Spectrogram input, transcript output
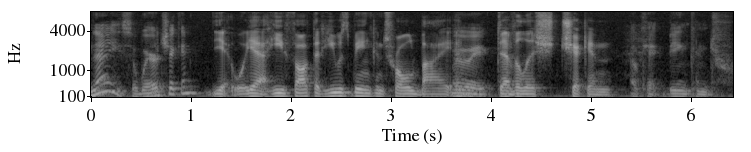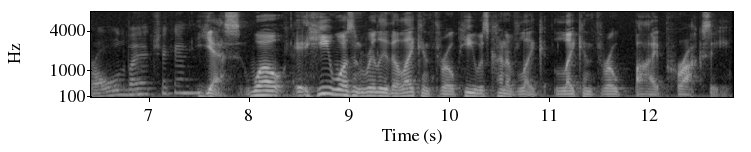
Nice. A were chicken? Yeah, well, yeah, he thought that he was being controlled by Wait, a wait. devilish chicken. Okay, being controlled by a chicken? Yes. Well, Okay. he wasn't really the lycanthrope. He was kind of like lycanthrope by proxy.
